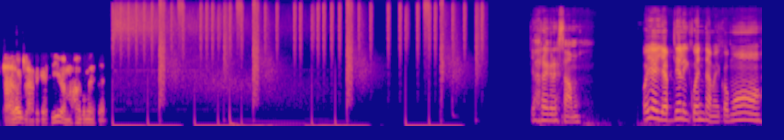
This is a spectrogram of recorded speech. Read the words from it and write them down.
Claro, claro que sí. Vamos a comenzar. Ya regresamos. Oye, Yabdiel, y cuéntame, ¿cómo...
